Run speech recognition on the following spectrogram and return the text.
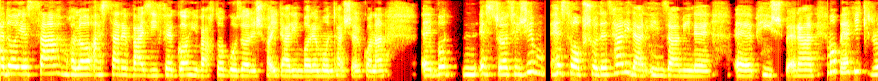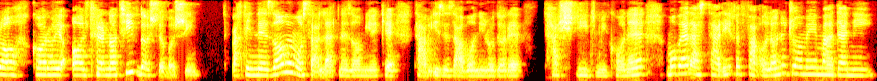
ادای سهم حالا از سر وظیفه گاهی وقتا گزارش هایی در این باره منتشر کنن. با استراتژی حساب شده تری در این زمینه پیش برن. ما باید یک راهکارهای آلترناتیو داشته باشیم. وقتی نظام مسلط نظامیه که تبعیض زبانی رو داره تشدید می‌کنه ما باید از طریق فعالان جامعه مدنی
